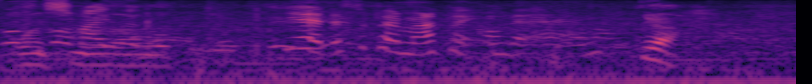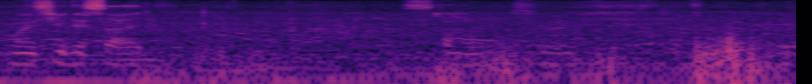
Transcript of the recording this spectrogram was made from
Once you um, Yeah, the supermarket in the end. yeah, once you decide. It's time to- to leave here.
